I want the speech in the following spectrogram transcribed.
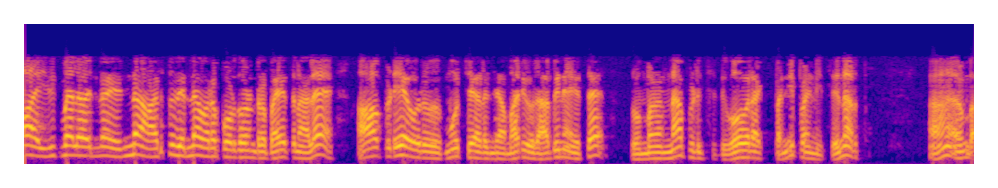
ஹா இதுக்கு மேல என்ன என்ன அடுத்தது என்ன வரப்போறதோன்ற பயத்தினால அப்படியே ஒரு மூச்சை அடைஞ்ச மாதிரி ஒரு அபிநயத்தை ரொம்ப நன்னா பிடிச்சது. ஓவர் ஆக்ட் பண்ணி பண்ணிச்சுன்னு அர்த்தம். ரொம்ப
